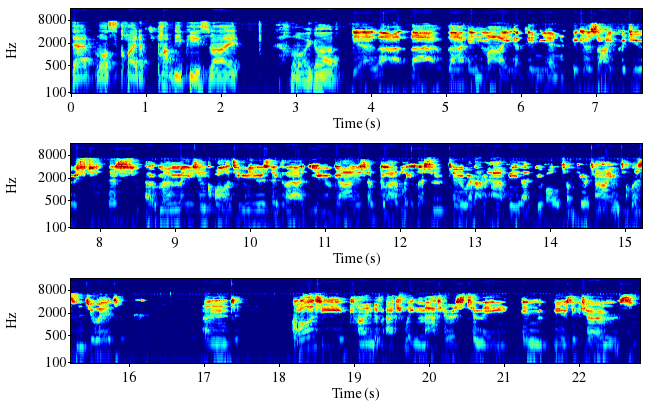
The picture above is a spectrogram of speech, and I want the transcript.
That was quite a pumpy piece, right? Oh my god. Yeah, that that that, in my opinion, because I produced this um, amazing quality music that you guys have gladly listened to, and I'm happy that you all took your time to listen to it. And quality kind of actually matters to me in music terms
